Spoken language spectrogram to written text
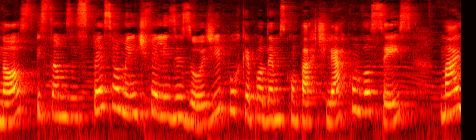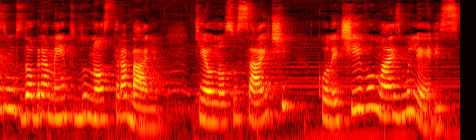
Nós estamos especialmente felizes hoje porque podemos compartilhar com vocês mais um desdobramento do nosso trabalho, que é o nosso site Coletivo Mais Mulheres,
